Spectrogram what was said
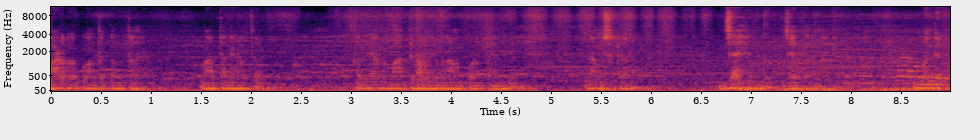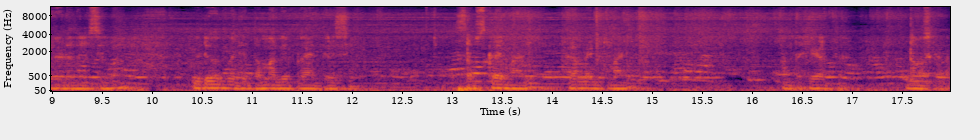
ಮಾಡಬೇಕು ಅಂತಕ್ಕಂಥ ಮಾತನ್ನು ಹೇಳ್ತಾ ಕಲ್ಯಾಣ ಮಾತುಗಳಿಗೆ ನಾನು ಕೊಡ್ತಾ ಇದ್ದೀನಿ. ನಮಸ್ಕಾರ. ಜೈ ಹಿಂದ್, ಜೈ ಕರ್ನಾಟಕ. ಮುಂದಿನ ವಿಡಿಯೋದಲ್ಲಿ ಸಿಗುವ ವಿಡಿಯೋದ ಬಗ್ಗೆ ತಮ್ಮ ಅಭಿಪ್ರಾಯ ತಿಳಿಸಿ. ಸಬ್ಸ್ಕ್ರೈಬ್ ಮಾಡಿ ಕಮೆಂಟ್ ಮಾಡಿ. ಅಂತ ಹೇಳ್ತಾ ನಮಸ್ಕಾರ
